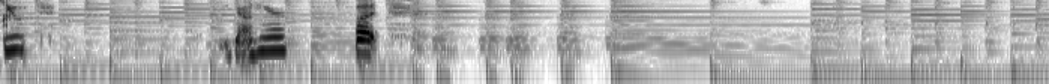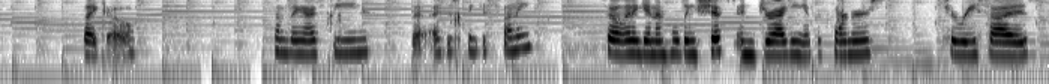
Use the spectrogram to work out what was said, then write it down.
cute down here but psycho. Something I've seen that I just think is funny so, and again, I'm holding shift and dragging at the corners to resize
